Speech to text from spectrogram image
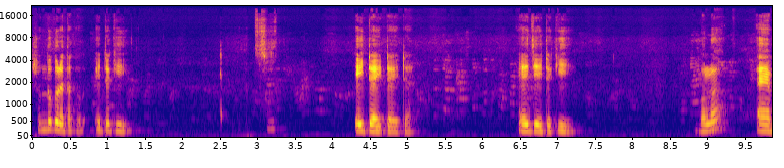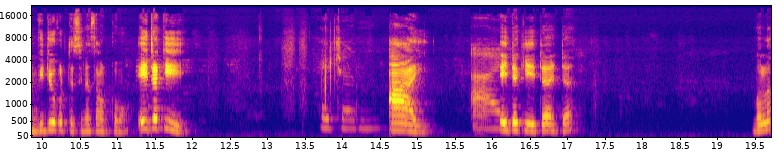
সুন্দর করে তাকাও। এটা কি? এইটা এইটা এইটা। এই যে এটা কি? বলো। ভিডিও করতেছি না সাউন্ড কমাও এইটা কি? আই। এইটা কি এটা এটা? বলো।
